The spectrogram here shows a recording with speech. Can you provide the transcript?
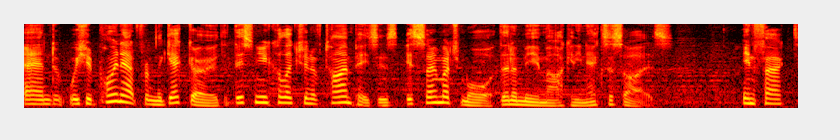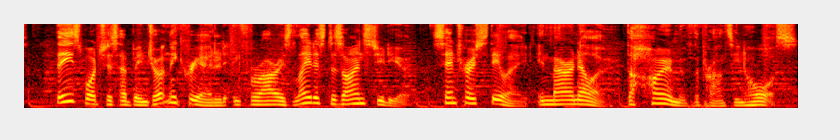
And we should point out from the get go that this new collection of timepieces is so much more than a mere marketing exercise. In fact, these watches have been jointly created in Ferrari's latest design studio, Centro Stile in Maranello, the home of the prancing horse.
